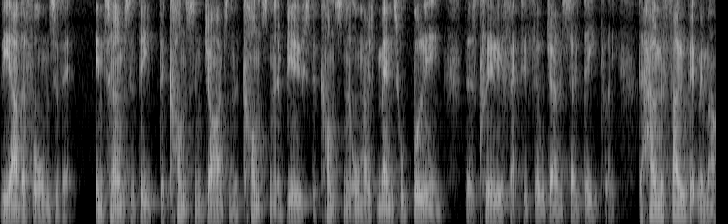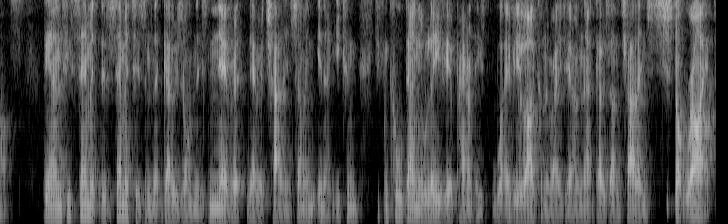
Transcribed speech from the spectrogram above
the other forms of it in terms of the the constant jibes and the constant abuse, the constant almost mental bullying that has clearly affected Phil Jones so deeply. The homophobic remarks, the anti-Semitism that goes on is never never challenged. I mean, you know, you can you can call Daniel Levy apparently whatever you like on the radio, and that goes unchallenged. It's just not right.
